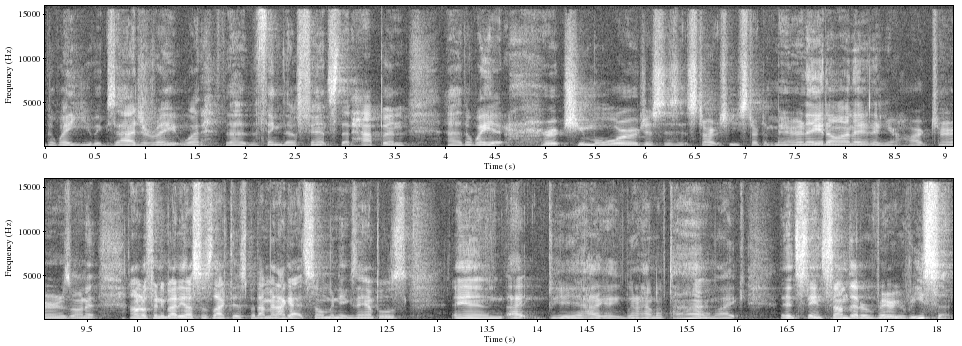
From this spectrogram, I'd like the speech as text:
the way you exaggerate what the, the thing, the offense that happened, uh, the way it hurts you more just as it starts, you start to marinate on it and your heart turns on it. I don't know if anybody else is like this, but I mean, I got so many examples and I, yeah, I, we don't have enough time. Like, and, and some that are very recent,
